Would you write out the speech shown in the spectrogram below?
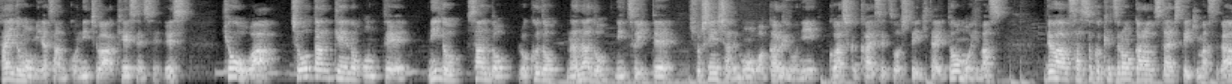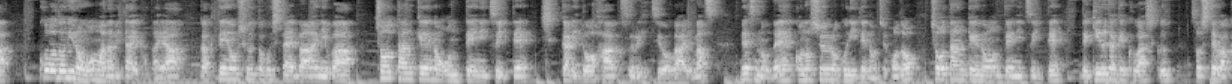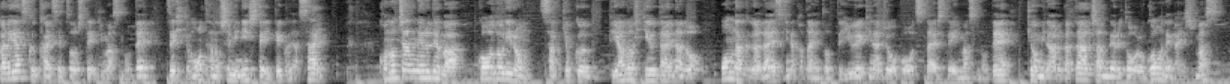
はい、どうも皆さん、こんにちは。K 先生です。今日は、長短形の音程、2度、3度、6度、7度について、初心者でもわかるように詳しく解説をしていきたいと思います。では、早速結論からお伝えしていきますが、コード理論を学びたい方や、楽天を習得したい場合には、長短形の音程についてしっかりと把握する必要があります。ですので、この収録にて後ほど長短形の音程についてできるだけ詳しく、そしてわかりやすく解説をしていきますので、ぜひとも楽しみにしていてください。このチャンネルでは、コード理論、作曲、ピアノ弾き歌いなど、音楽が大好きな方にとって有益な情報をお伝えしていますので、興味のある方はチャンネル登録をお願いします。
